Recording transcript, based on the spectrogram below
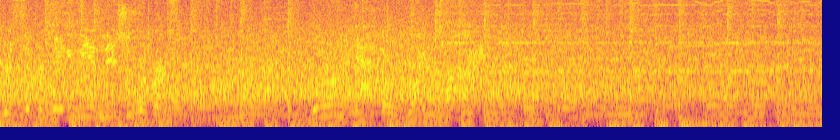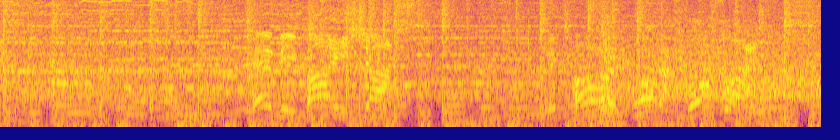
Reciprocating the initial reversal. Moved at the right time. Heavy body shots. Hard. What a clothesline.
